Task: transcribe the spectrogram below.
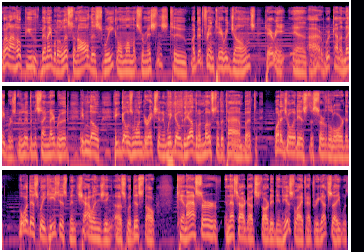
Well, I hope you've been able to listen all this week on Moments for Missions to my good friend Terry Jones. Terry and I, we're kind of neighbors. We live in the same neighborhood, even though he goes one direction and we go the other one most of the time. But what a joy it is to serve the Lord. And boy, this week he's just been challenging us with this thought Can I serve? And that's how God started in his life after he got saved, was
